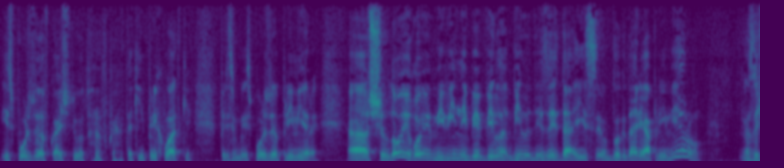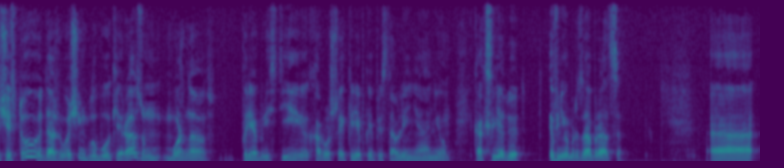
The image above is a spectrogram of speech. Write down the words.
используя в качестве вот такие прихватки, используя примеры. А, Шило и роя мивины билы Да, и благодаря примеру, зачастую даже очень глубокий разум можно приобрести хорошее, крепкое представление о нем, как следует в нем разобраться. А,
